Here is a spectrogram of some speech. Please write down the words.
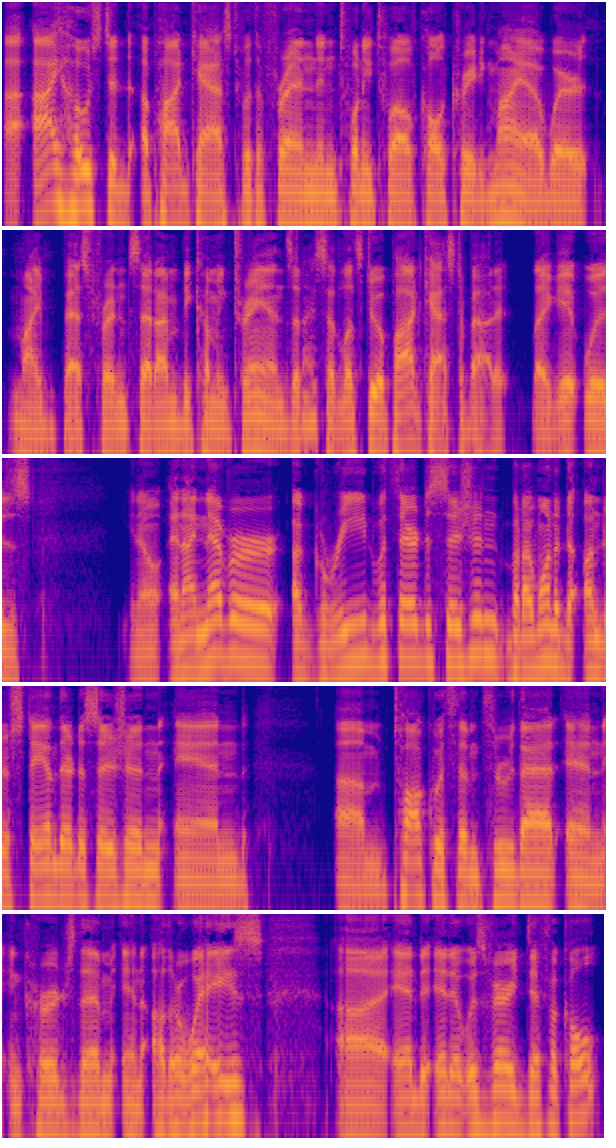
I hosted a podcast with a friend in 2012 called Creating Maya, where my best friend said I'm becoming trans, and I said let's do a podcast about it. Like it was, you know, and I never agreed with their decision, but I wanted to understand their decision and um, talk with them through that and encourage them in other ways. Uh, and, and it was very difficult.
